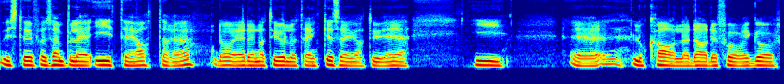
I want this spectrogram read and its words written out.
hvis du f.eks. er i teateret, da er det naturlig å tenke seg at du er i eh, lokalet der det foregår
